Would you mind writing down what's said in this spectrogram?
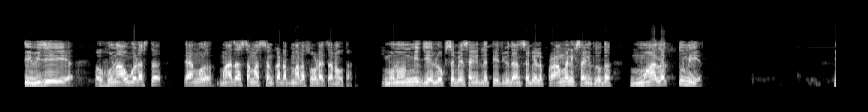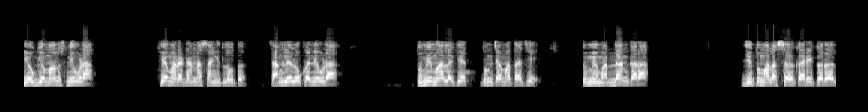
ती विजयी होणं अवघड असतं. त्यामुळं माझा समाज संकटात मला सोडायचा नव्हता. म्हणून मी जे लोकसभेला सांगितलं तेच विधानसभेला प्रामाणिक सांगितलं होतं. मालक तुम्ही योग्य माणूस निवडा. हे मराठ्यांना सांगितलं होतं. चांगले लोक निवडा. तुम्ही मालक आहेत तुमच्या मताचे. तुम्ही मतदान करा. जे तुम्हाला सहकार्य करल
